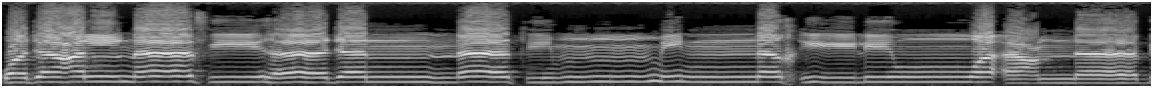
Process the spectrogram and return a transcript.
وَجَعَلْنَا فِيهَا جَنَّاتٍ مِّن نَّخِيلٍ وَأَعْنَابٍ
